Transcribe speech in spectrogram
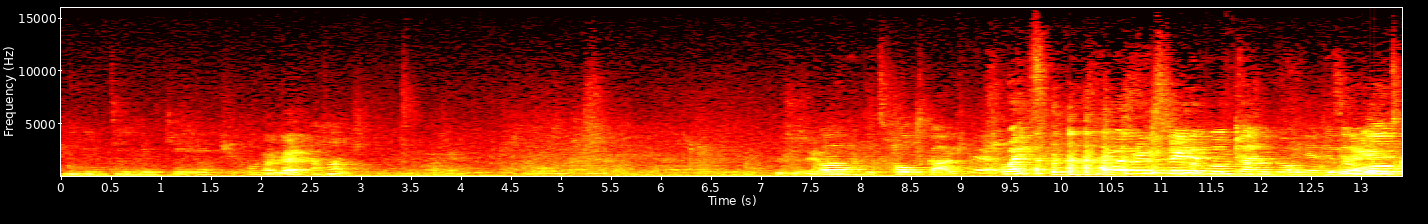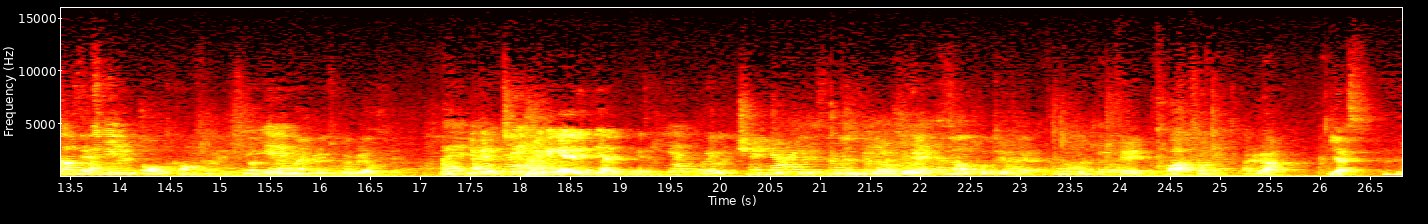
P-E-T-U-K-H. Like that? Uh-huh. Okay. This is you? Oh, it's old card. What? I was registered a long time ago. Yeah, it's an Yeah, old It's company. even old company, it's not even Yeah. Miami Red Square Realty. I, You I can, will you change. can edit, yeah, you can edit. Yeah. Well, change it please and let me know, okay? And I'll put it there. Okay. Okay, Clarkson, are you up? Yes. Mm-hmm.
